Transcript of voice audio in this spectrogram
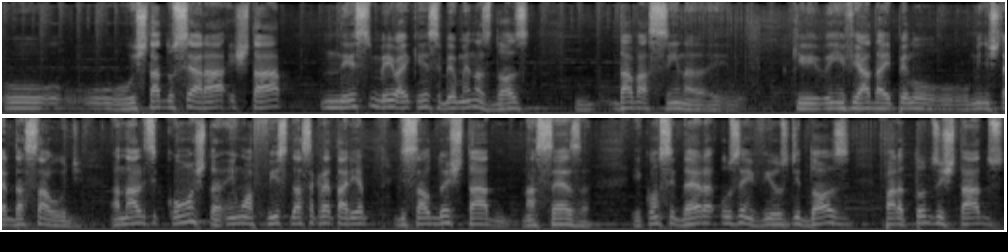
o, o, o estado do Ceará está nesse meio aí que recebeu menos doses da vacina que enviada aí pelo Ministério da Saúde. A análise consta em um ofício da Secretaria de Saúde do Estado, na CESA, e considera os envios de doses para todos os estados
